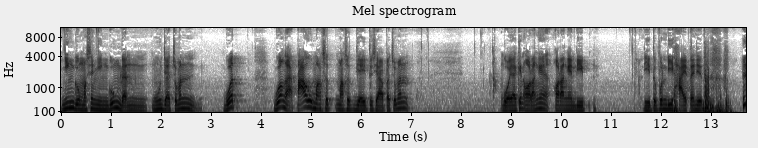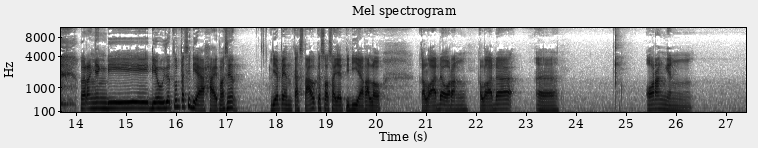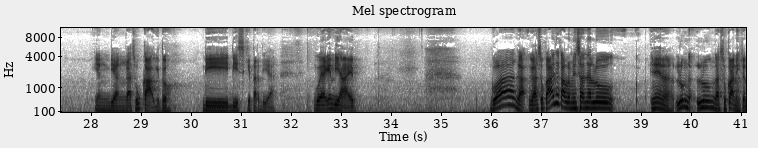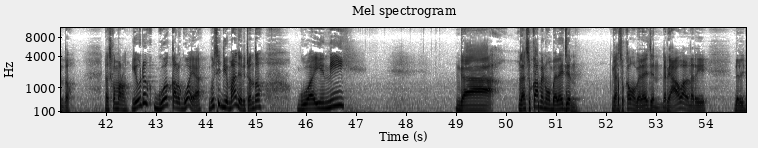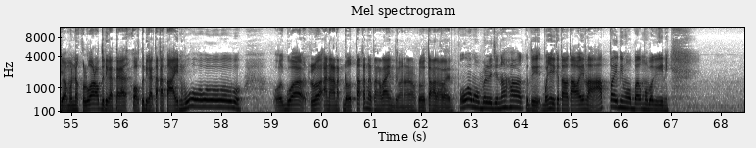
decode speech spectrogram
nyinggung maksudnya nyinggung dan ngujat. Cuman gue gue nggak tahu maksud maksud dia itu siapa. Cuman gue yakin orangnya orang yang di di itu pun di hide aja. Orang yang di dia hujat pun pasti dia hide. Maksudnya dia pengen kasih tahu ke society dia kalau kalau ada orang kalau ada uh, orang yang yang dia nggak suka gitu di di sekitar dia. Gue yakin dia hide gue nggak nggak suka aja kalau misalnya lu ini nah, lu nggak lu nggak suka nih contoh. Nggak suka orang. Ya udah gue kalau gue ya gue sih diam aja deh contoh. Gue ini nggak nggak suka main Mobile Legend. Nggak suka Mobile Legend. Dari awal dari dari zamannya keluar waktu dikata waktu dikata-katain wow, wow, wow, wow, wow. Oh, gua lo anak-anak Dota kan kata-katain tuh anak-anak Dota kata-katain oh Mobile Legend ah gitu. Pokoknya diketawa-tawain lah apa ini mau mau bagi gini.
